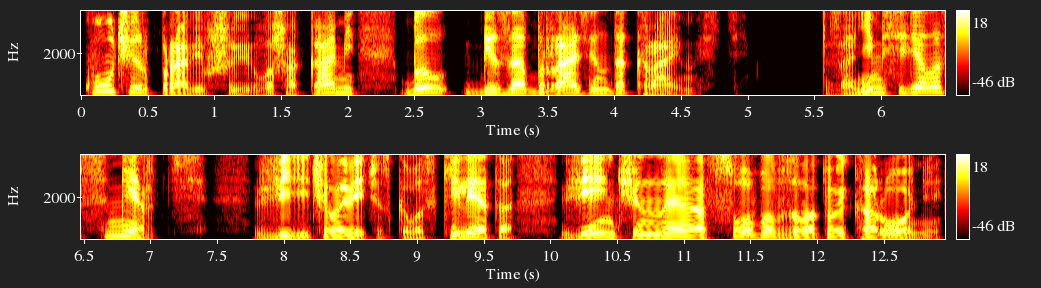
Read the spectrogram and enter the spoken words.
Кучер, правивший лошаками, был безобразен до крайности. За ним сидела смерть в виде человеческого скелета, венчанная особо в золотой короне,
